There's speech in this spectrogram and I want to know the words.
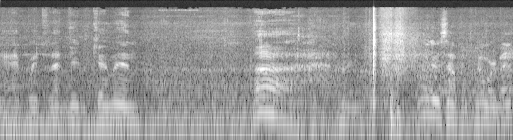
Yeah, I had wait for that dude to come in. Ah, we'll do something. Don't worry about it.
